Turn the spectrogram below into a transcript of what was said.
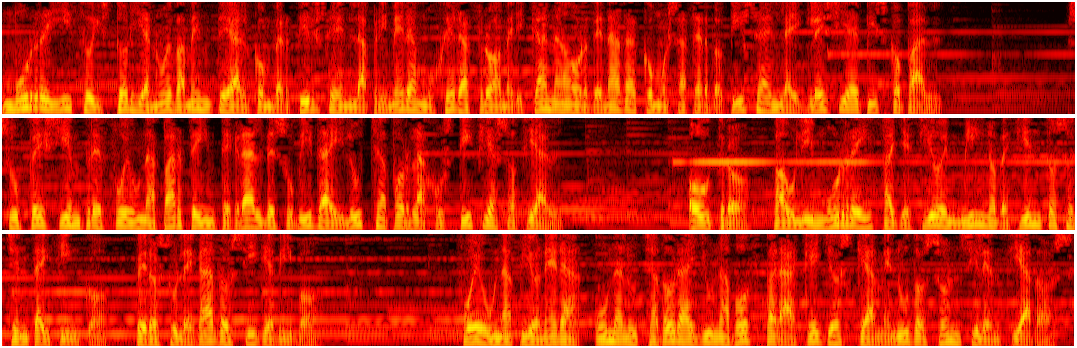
Murray hizo historia nuevamente al convertirse en la primera mujer afroamericana ordenada como sacerdotisa en la Iglesia Episcopal. Su fe siempre fue una parte integral de su vida y lucha por la justicia social. Otro, Pauline Murray falleció en 1985, pero su legado sigue vivo. Fue una pionera, una luchadora y una voz para aquellos que a menudo son silenciados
